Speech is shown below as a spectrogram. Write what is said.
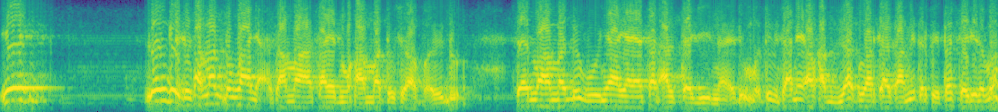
ya itu. Gitu sama tuanya sama Sayyid Muhammad itu siapa itu saya Muhammad itu punya yayasan al tajina itu misalnya alhamdulillah keluarga kami terbebas dari apa?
